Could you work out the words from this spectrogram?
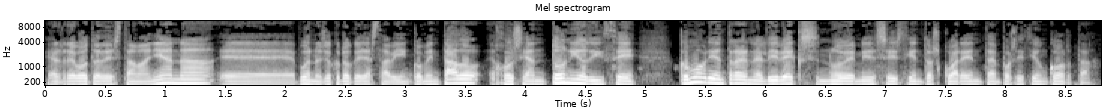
el rebote de esta mañana. Eh, bueno, yo creo que ya está bien comentado. José Antonio dice, ¿cómo habría entrar en el IBEX 9640 en posición corta?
